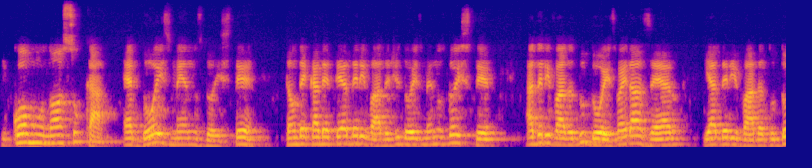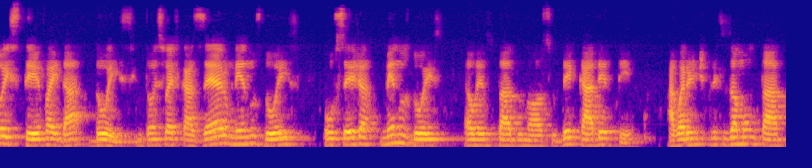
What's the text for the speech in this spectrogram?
E como o nosso k é 2 menos 2t, então dkdt é a derivada de 2 menos 2t. A derivada do 2 vai dar 0 e a derivada do 2t vai dar 2. Então isso vai ficar 0 menos 2, ou seja, menos 2 é o resultado do nosso dkdt. Agora a gente precisa montar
